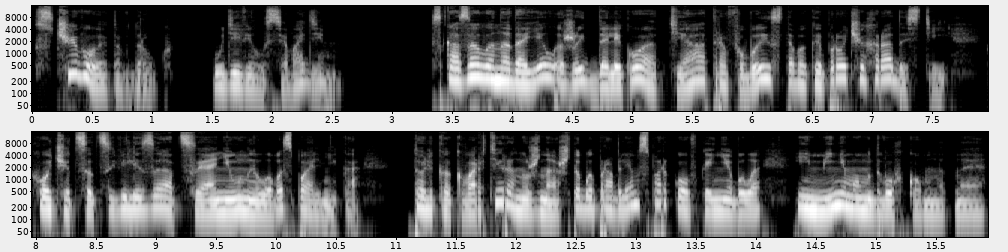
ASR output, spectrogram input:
«С чего это вдруг?» — удивился Вадим. Сказала, надоело жить далеко от театров, выставок и прочих радостей. Хочется цивилизации, а не унылого спальника. Только квартира нужна, чтобы проблем с парковкой не было, и минимум двухкомнатная.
